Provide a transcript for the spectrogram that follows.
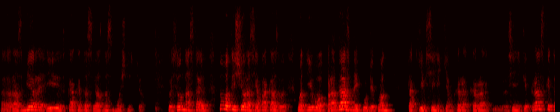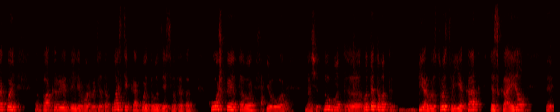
размера и как это связано с мощностью. То есть он наставит, ну вот еще раз я показываю, вот его продажный кубик, он таким синеньким, синенькой краской такой покрыт, или может быть это пластик какой-то, вот здесь вот этот кошка этого его, значит, ну вот, э, вот это вот первое устройство ECAT SKL э,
